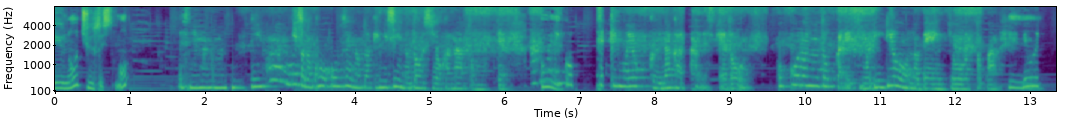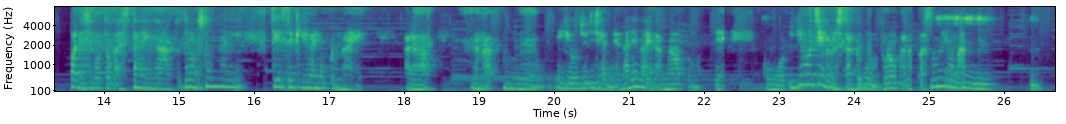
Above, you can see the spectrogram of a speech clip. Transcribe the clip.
っていうのをチュースしたのですね。まあ、日本にその高校生の時に進路どうしようかなと思って、あんまりこう、成績も良くなかったんですけど、心のどっかでいつも医療の勉強とか、病院まで仕事がしたいなと、でもそんなに成績が良くないから、なんか、うん、医療従事者にはなれないかなと思って、こう、医療事務の資格でも取ろうかなとか、そのうん辺を考えうんうん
